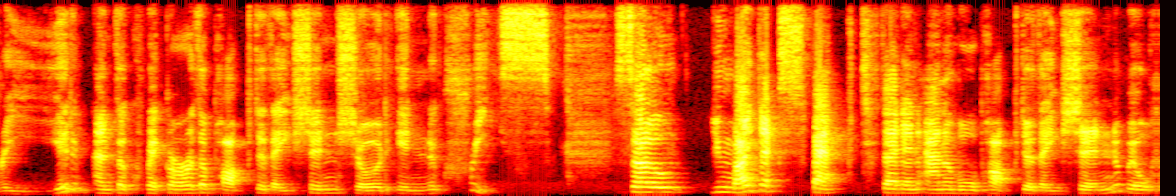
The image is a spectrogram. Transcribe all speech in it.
breed, and the quicker the population should increase. So you might expect that an animal population will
